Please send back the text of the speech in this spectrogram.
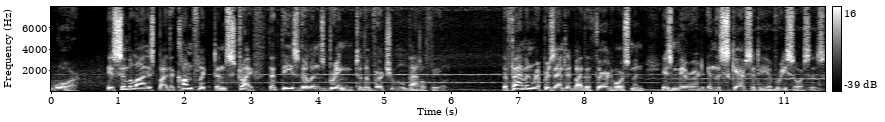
War, is symbolized by the conflict and strife that these villains bring to the virtual battlefield. The famine represented by the third horseman is mirrored in the scarcity of resources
